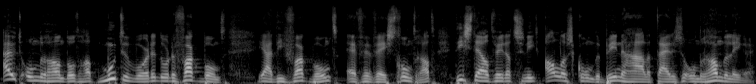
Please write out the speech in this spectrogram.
uitonderhandeld had moeten worden door de vakbond. Ja, die vakbond, FNV Strontrat, die stelt weer dat ze niet alles konden binnenhalen tijdens de onderhandelingen.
